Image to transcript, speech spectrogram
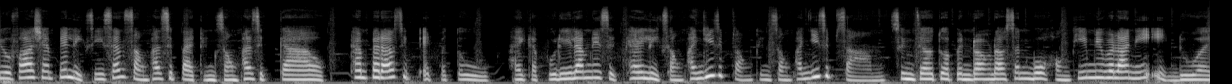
ยูฟาแชมเปี้ยนลีกซีซั่น 2018-2019 ทำไปแล้ว 11 ประตู ให้กับบุรีรัมย์ในศึกไทยลีก 2022-2023 ซึ่งเจ้าตัวเป็นรองดาวซันโบของทีมในเวลานี้อีกด้วย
